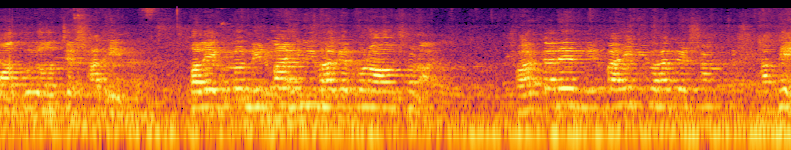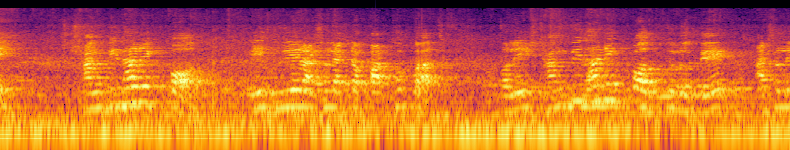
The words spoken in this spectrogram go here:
পদগুলো হচ্ছে স্বাধীন। ফলে এগুলো নির্বাহী বিভাগের কোনো অংশ নয়। সরকারের নির্বাহী বিভাগের সাথে সাংবিধানিক পদ, এই দুইয়ের আসলে একটা পার্থক্য আছে। ফলে এই সাংবিধানিক পদগুলোতে আসলে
